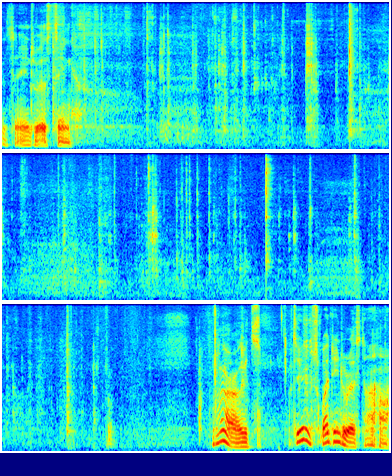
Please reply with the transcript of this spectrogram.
it's interesting. Oh, it's it's quite interesting. Uh -huh.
